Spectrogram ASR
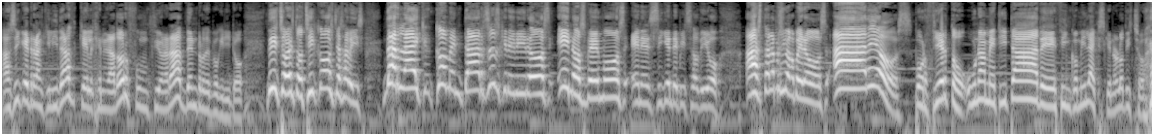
Así que tranquilidad, que el generador funcionará dentro de poquitito. Dicho esto, chicos, ya sabéis, dar like, comentar, suscribiros y nos vemos en el siguiente episodio. Hasta la próxima, coperos. ¡Adiós! Por cierto, una metita de 5.000 likes, que no lo he dicho.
